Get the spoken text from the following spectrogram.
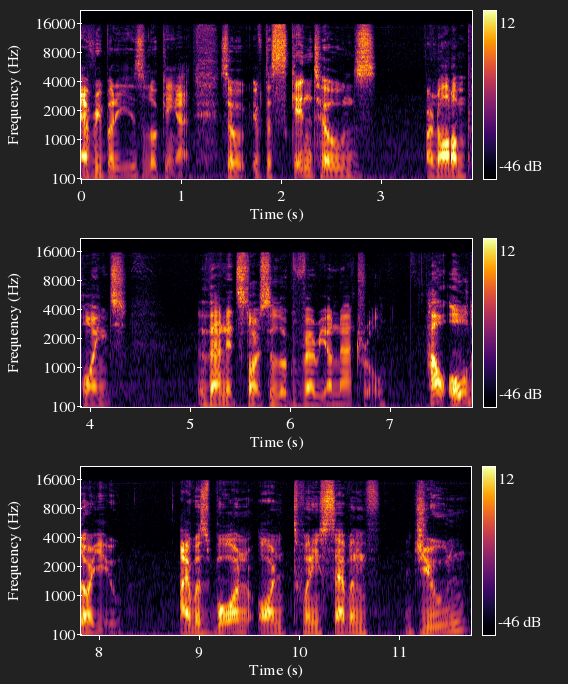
everybody is looking at. So if the skin tones are not on point, then it starts to look very unnatural. How old are you? I was born on 27th June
